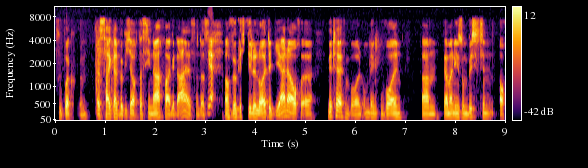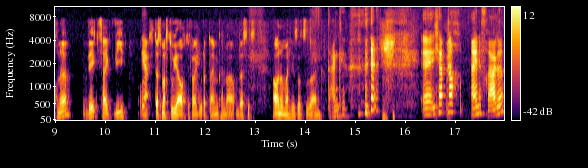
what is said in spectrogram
Super cool. Das zeigt halt wirklich auch, dass die Nachfrage da ist und dass ja. auch wirklich viele Leute gerne auch äh, mithelfen wollen, umdenken wollen, ähm, wenn man ihnen so ein bisschen auch ne Weg zeigt, wie. Und ja. das machst du ja auch total gut auf deinem Kanal, um das jetzt auch nochmal hier sozusagen. Danke. äh, ich habe noch eine Frage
